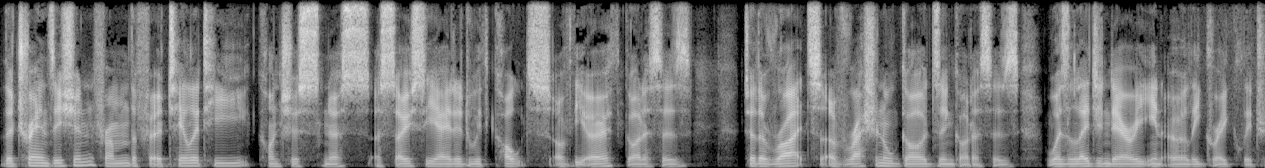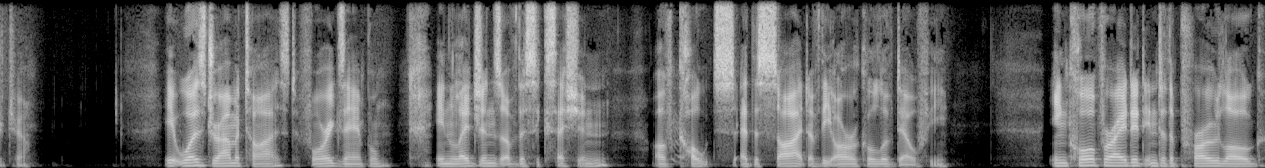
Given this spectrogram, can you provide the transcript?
The transition from the fertility consciousness associated with cults of the earth goddesses to the rites of rational gods and goddesses was legendary in early Greek literature. It was dramatized, for example, in legends of the succession of cults at the site of the Oracle of Delphi, incorporated into the prologue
